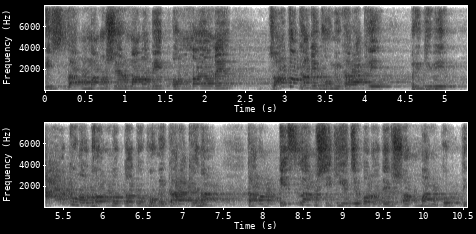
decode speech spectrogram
ইসলাম মানুষের মানবিক উন্নয়নে যতখানি ভূমিকা রাখে, পৃথিবীর আর কোনো ধর্ম তত ভূমিকা রাখে না। কারণ ইসলাম শিখিয়েছে বড়দের সম্মান করতে,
